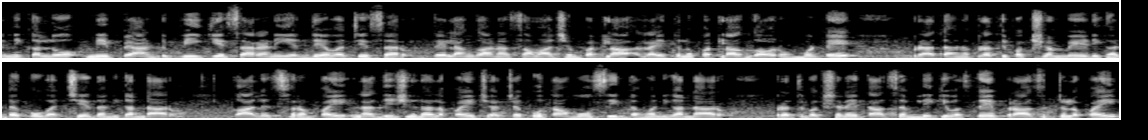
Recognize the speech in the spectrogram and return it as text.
ఎన్నికల్లో మీ ప్యాంటు పీకేశారని ఎద్దేవా చేశారు. తెలంగాణ సమాజం పట్ల రైతుల పట్ల గౌరవం ఉంటే ప్రధాన ప్రతిపక్షం మేడిగడ్డకు వచ్చేదని అన్నారు. కాళేశ్వరంపై నదీ జలాలపై చర్చకు తాము సిద్ధమని అన్నారు. ప్రతిపక్ష నేత అసెంబ్లీకి వస్తే ప్రాజెక్టులపై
